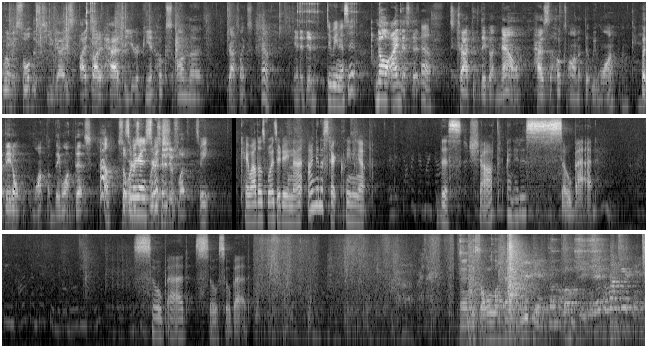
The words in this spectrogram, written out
when we sold this to you guys, I thought it had the European hooks on the draft links, Oh, and it didn't. did we miss it? No, I missed it. Oh, This tractor that they've got now has the hooks on it that we want, Okay. but they don't want them. They want this. oh. So, we're, gonna just, we're just gonna do a flip. Sweet. Okay, while those boys are doing that, I'm gonna start cleaning up this shop, and it is so bad. So bad, so, so bad. And just a whole lot of beer cans on the loan table. There's a lot of beer cans.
